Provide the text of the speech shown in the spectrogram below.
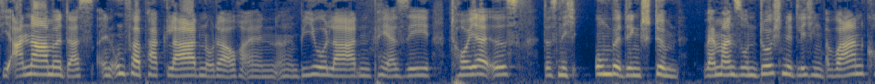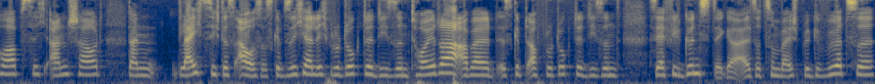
die Annahme, dass ein Unverpacktladen oder auch ein, ein Bioladen per se teuer ist, das nicht unbedingt stimmt wenn man so einen durchschnittlichen Warenkorb sich anschaut, dann gleicht sich das aus. Es gibt sicherlich Produkte, die sind teurer, aber es gibt auch Produkte, die sind sehr viel günstiger. Also zum Beispiel Gewürze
